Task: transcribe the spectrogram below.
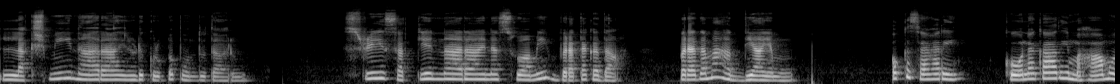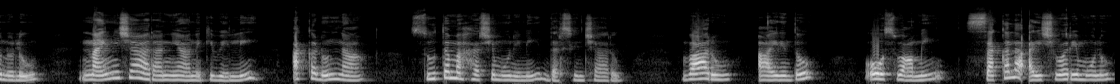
లక్ష్మీనారాయణుడు కృప పొందుతారు. శ్రీ సత్యనారాయణ స్వామి వ్రతకథ ప్రథమ అధ్యాయము. ఒకసారి కోనకాది మహామునులు నైమిష అరణ్యానికి వెళ్ళి అక్కడున్న సూత మహర్షిమునిని దర్శించారు. వారు ఆయనతో ఓ స్వామి సకల ఐశ్వర్యములు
